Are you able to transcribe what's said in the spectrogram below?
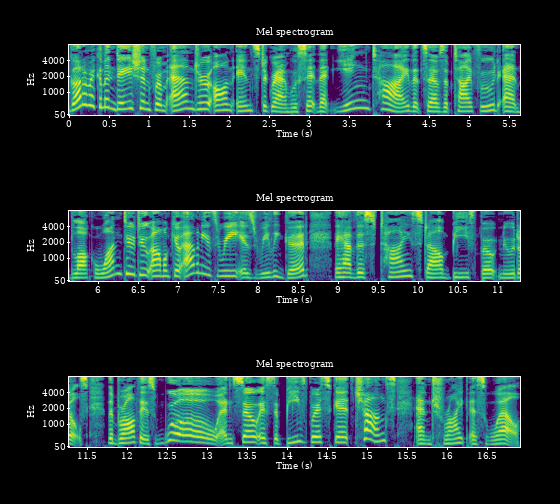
Got a recommendation from Andrew on Instagram who said that Ying Thai that serves up Thai food at block 122 Ang Mo Kio Avenue 3 is really good. They have this Thai style beef boat noodles. The broth is whoa, and so is the beef brisket, chunks, and tripe as well.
